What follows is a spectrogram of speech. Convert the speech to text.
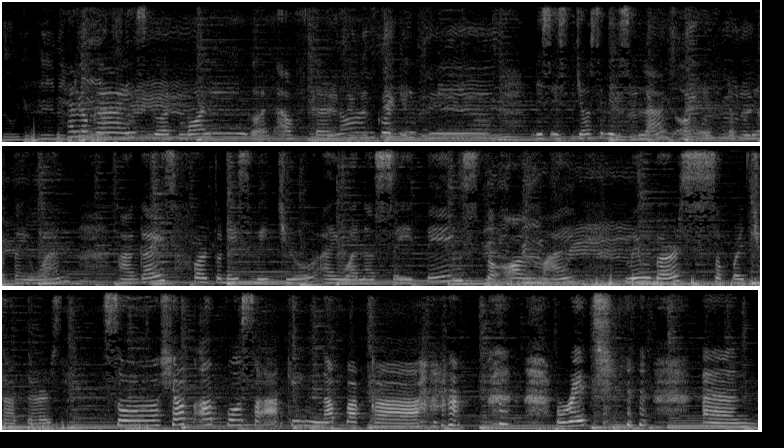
Hello guys, good morning, good afternoon, good evening. This is Jocelyn's Vlog or FW Taiwan. Uh, guys, for today's video, I wanna say thanks to all my members, super chatters. So, shout out po sa aking napaka rich and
